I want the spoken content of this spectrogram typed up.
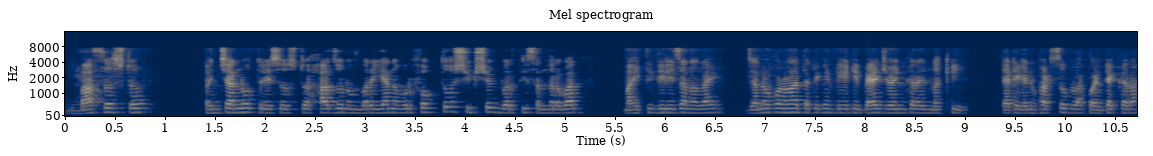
बासष्ट पंच्याण्णव त्रेसष्ट हा जो नंबर आहे या नंबर फक्त शिक्षक भरती संदर्भात माहिती दिली जाणार आहे. ज्यांना कोणाला त्या ठिकाणी टीईटी बॅच जॉईन करायची नक्की त्या ठिकाणी व्हॉट्सअपला कॉन्टॅक्ट करा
